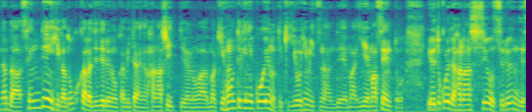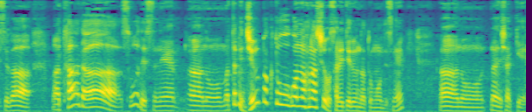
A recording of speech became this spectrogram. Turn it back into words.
なんだ、宣伝費がどこから出てるのかみたいな話っていうのは、まあ、基本的にこういうのって企業秘密なんで、まあ、言えませんというところで話をするんですが、まあ、ただ、そうですね、あの、まあ、多分純白と黄金の話をされてるんだと思うんですね。あの、何でしたっけ、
